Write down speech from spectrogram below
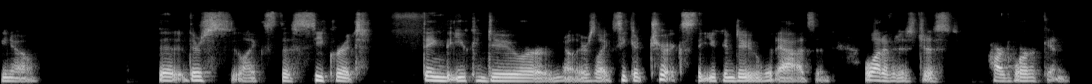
you know that there's like the secret thing that you can do or you know there's like secret tricks that you can do with ads and a lot of it is just hard work and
